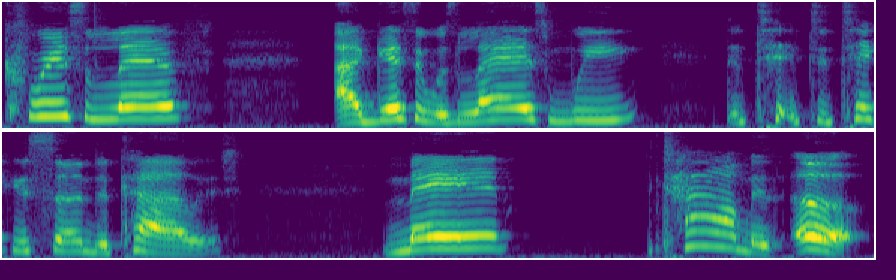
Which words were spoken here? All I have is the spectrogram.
Chris left. I guess it was last week to t- to take his son to college. Man, time is up.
